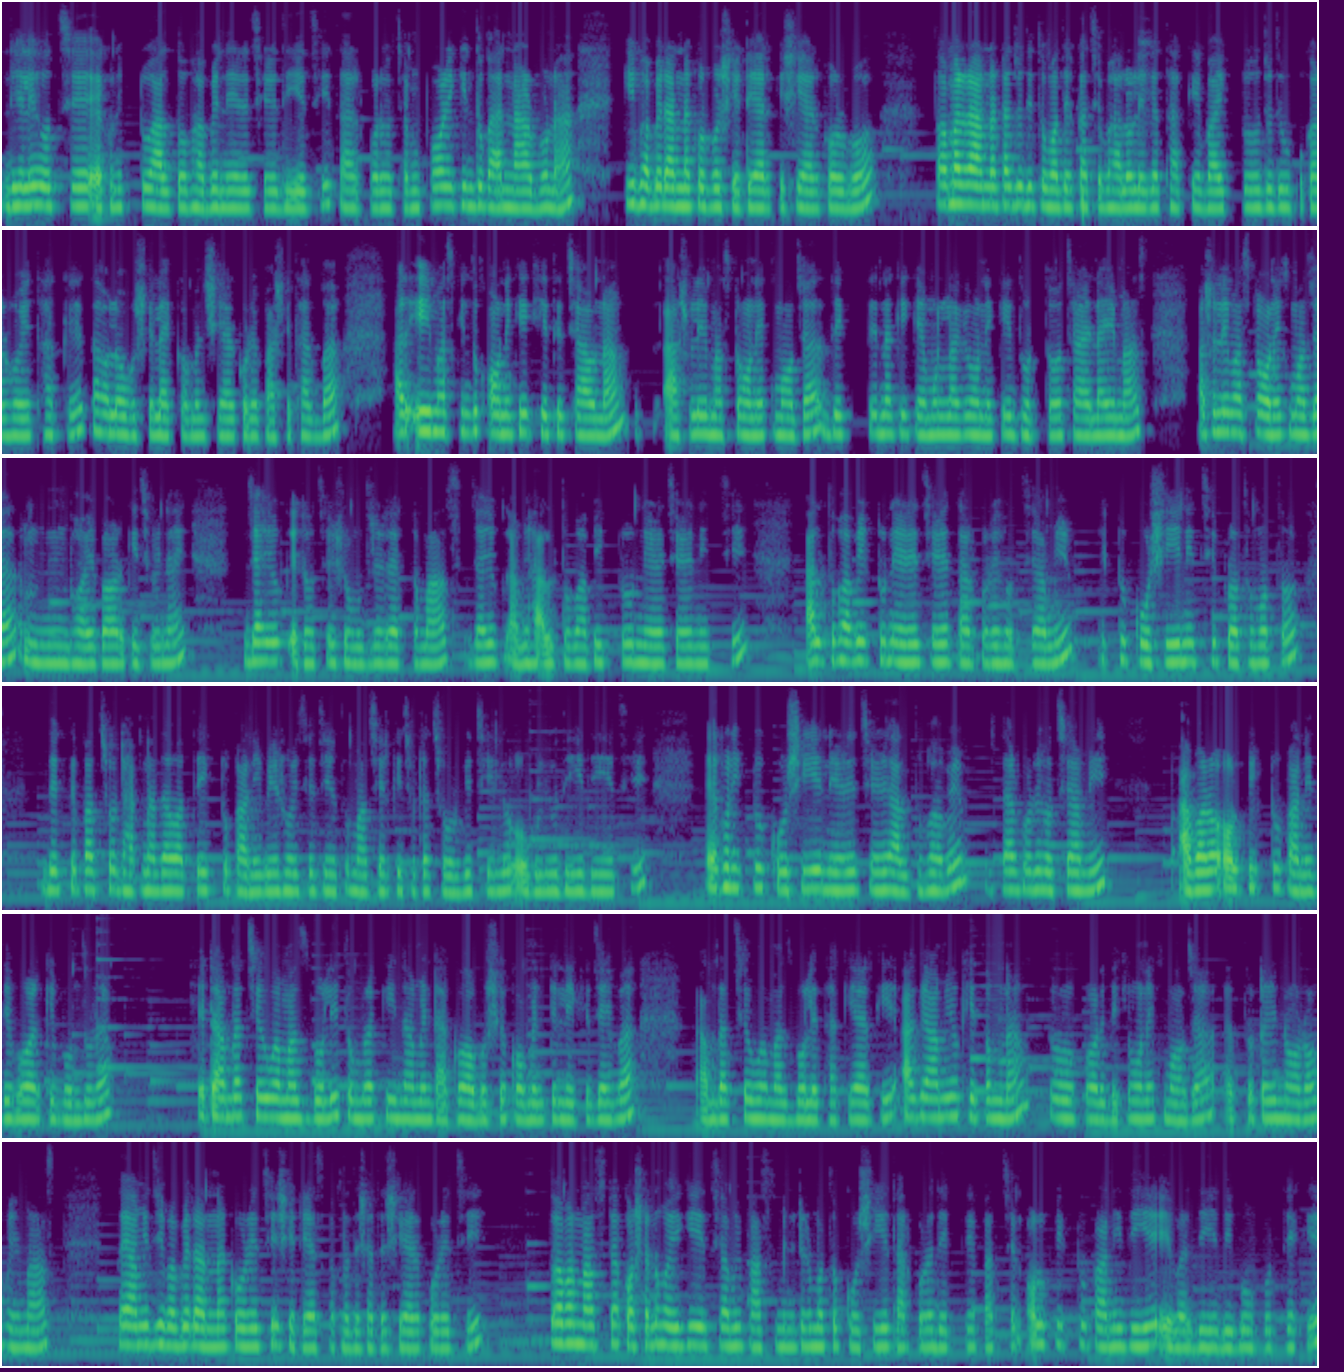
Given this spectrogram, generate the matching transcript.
ঢেলে হচ্ছে এখন একটু আলতোভাবে নেড়ে ছেড়ে দিয়েছি। তারপরে হচ্ছে আমি পরে কিন্তু আর নাড়বো না। কীভাবে রান্না করব সেটাই আর কি শেয়ার করব। তো আমার রান্নাটা যদি তোমাদের কাছে ভালো লেগে থাকে বা একটু যদি উপকার হয়ে থাকে তাহলে অবশ্যই লাইক কমেন্ট শেয়ার করে পাশে থাকবা। আর এই মাছ কিন্তু অনেকেই খেতে চাও না। আসলে এই মাছটা অনেক মজা। দেখতে নাকি কেমন লাগে অনেকেই ধরতেও চায় না এই মাছ। আসলে এই মাছটা অনেক মজা ভয় পাওয়ার কিছুই নাই। যাই হোক, এটা হচ্ছে সমুদ্রের একটা মাছ। যাই হোক, আমি হালতোভাবে একটু নেড়ে চেড়ে নিচ্ছি। আলতোভাবে একটু নেড়ে চেড়ে তারপরে হচ্ছে আমি একটু কষিয়ে নিচ্ছি প্রথমত। দেখতে পাচ্ছ, ঢাকনা দেওয়াতে একটু পানি বের হয়েছে, যেহেতু মাছের কিছুটা চর্বি ছিল, ওগুলিও দিয়ে দিয়েছি। এখন একটু কষিয়ে, নেড়ে চেড়ে আলতোভাবে তারপরে হচ্ছে আমি আবারও অল্প একটু পানি দেব আর কি বন্ধুরা। এটা আমরা চেউয়া মাছ বলি, তোমরা কি নামে ডাকো অবশ্যই কমেন্টে লিখে যাইবা। আমরা চেউয়া মাছ বলে থাকি আর কি। আগে আমিও খেতাম না, তো পরে দেখি অনেক মজা, এতটাই নরম এই মাছ। তাই আমি যেভাবে রান্না করেছি, সেটাই আজকে আপনাদের সাথে শেয়ার করেছি। তো আমার মাছটা কষানো হয়ে গিয়েছে। আমি পাঁচ মিনিটের মতো কষিয়ে তারপরে দেখতে পাচ্ছেন অল্প একটু পানি দিয়ে এবার দিয়ে দিব উপর থেকে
